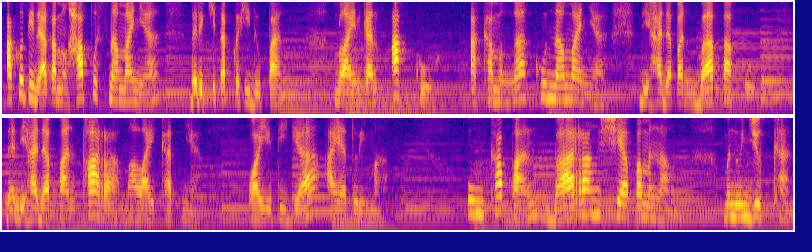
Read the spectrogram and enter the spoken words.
Aku tidak akan menghapus namanya dari kitab kehidupan, melainkan aku akan mengaku namanya di hadapan Bapakku dan di hadapan para malaikatnya. Wahyu 3 ayat 5. Ungkapan barang siapa menang menunjukkan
